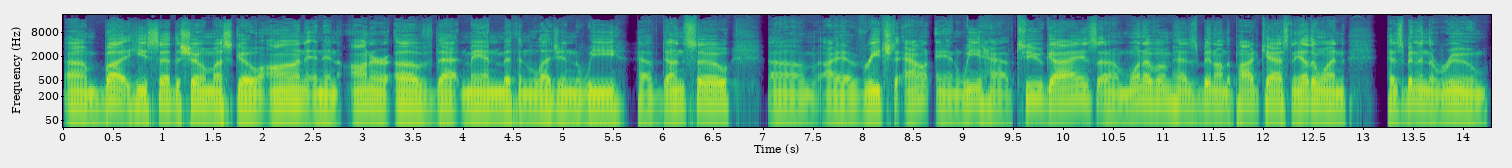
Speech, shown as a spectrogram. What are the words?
Um, but he said the show must go on. And in honor of that man, myth, and legend, we have done so. Um, I have reached out and we have two guys. Um, one of them has been on the podcast, and the other one has been in the room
